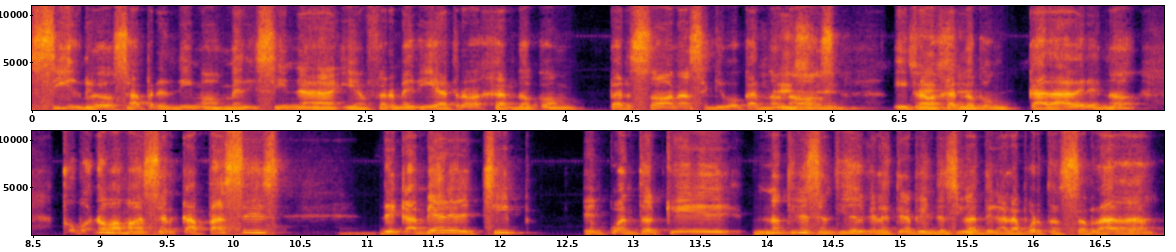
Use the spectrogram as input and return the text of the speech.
siglos aprendimos medicina y enfermería trabajando con personas, equivocándonos y trabajando con cadáveres, ¿no? ¿Cómo no vamos a ser capaces de cambiar el chip en cuanto a que no tiene sentido que la terapia intensiva tenga la puerta cerrada?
